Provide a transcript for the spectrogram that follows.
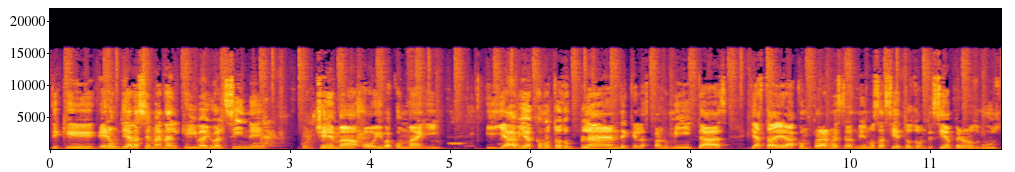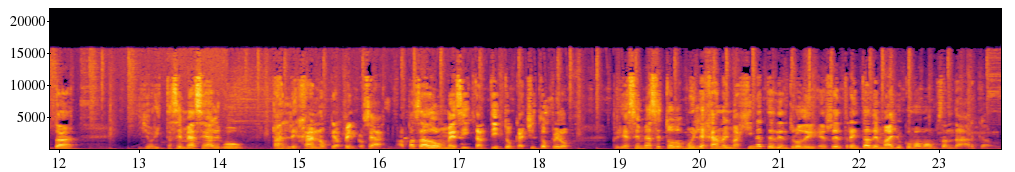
de que era un día a la semana en el que iba yo al cine con Chema o iba con Maggie y ya había como todo un plan de que las palomitas, ya hasta era comprar nuestros mismos asientos donde siempre nos gusta. Y ahorita se me hace algo tan lejano que apenas, o sea, ha pasado un mes y tantito, cachito, pero, pero ya se me hace todo muy lejano. Imagínate dentro de, o sea, el 30 de mayo, cómo vamos a andar, cabrón.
